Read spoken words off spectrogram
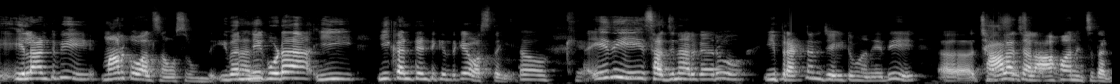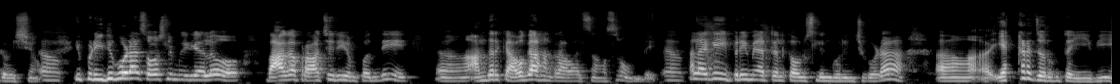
ఇలాంటివి మానుకోవాల్సిన అవసరం ఉంది. ఇవన్నీ. కూడా ఈ ఈ కంటెంట్ కిందకే వస్తాయి. ఇది సజ్జనార్ గారు ఈ ప్రకటన చేయటం అనేది చాలా చాలా ఆహ్వానించదగ్గ విషయం. ఇప్పుడు ఇది కూడా సోషల్ మీడియాలో బాగా ప్రాచుర్యం పొంది అందరికీ అవగాహన రావాల్సిన అవసరం ఉంది. అలాగే ఈ ప్రీమియార్టల్ కౌన్సిలింగ్ గురించి కూడా ఎక్కడ జరుగుతాయి ఇవి?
